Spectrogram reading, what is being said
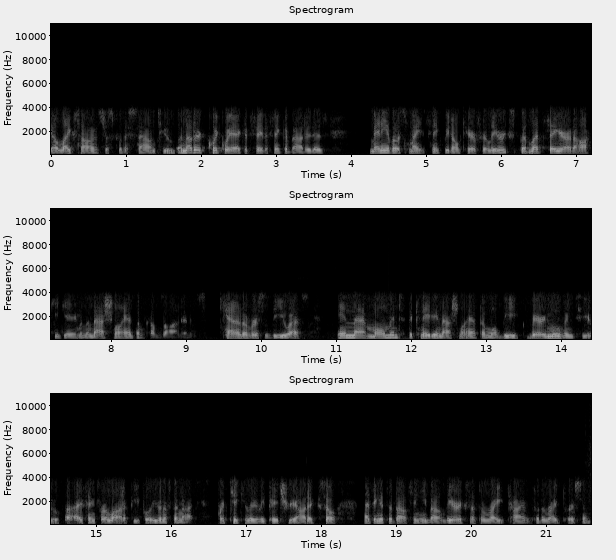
know, like songs just for the sound too. Another quick way I could say to think about it is many of us might think we don't care for lyrics, but let's say you're at a hockey game and the national anthem comes on and it's Canada versus the U.S. In that moment, the Canadian national anthem will be very moving to you, uh, I think, for a lot of people, even if they're not particularly patriotic. So I think it's about thinking about lyrics at the right time for the right person.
